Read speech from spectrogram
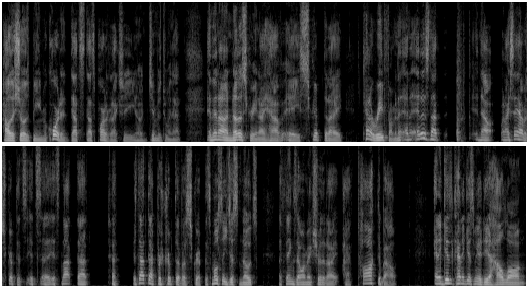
how the show is being recorded. That's that's part of it. Actually, you know, Jim is doing that. And then on another screen, I have a script that I kind of read from, and and it is not. Now, when I say I have a script, it's it's uh, it's not that it's not that prescriptive a script. It's mostly just notes, uh, things I want to make sure that I I've talked about, and it gives it kind of gives me an idea how long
